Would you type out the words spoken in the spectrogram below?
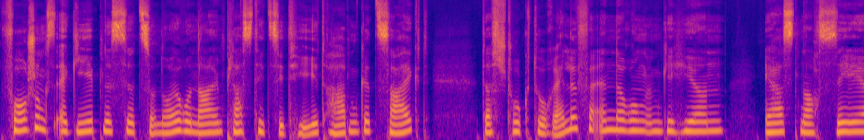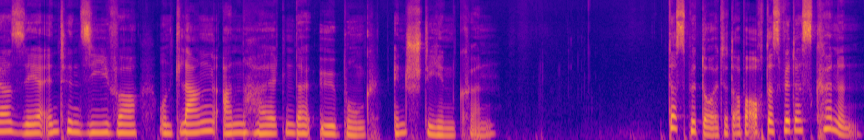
Forschungsergebnisse zur neuronalen Plastizität haben gezeigt, dass strukturelle Veränderungen im Gehirn erst nach sehr, sehr intensiver und lang anhaltender Übung entstehen können. Das bedeutet aber auch, dass wir das können.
